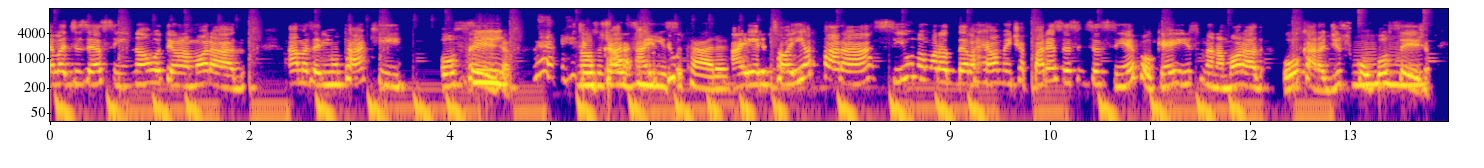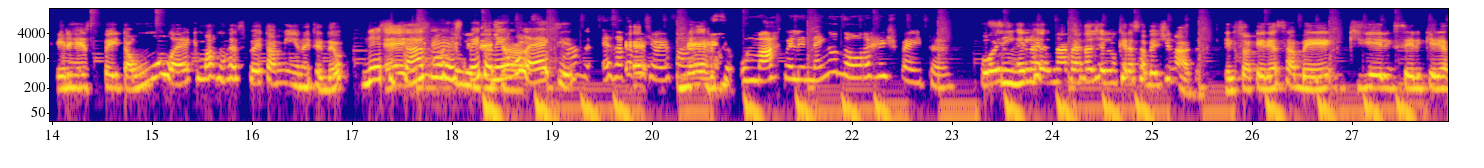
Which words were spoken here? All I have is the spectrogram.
ela dizer assim, não, eu tenho um namorado. Ah, mas ele não tá aqui. Ou seja, se Nossa, eu já ouvi aí isso, cara. Aí ele só ia parar se o namorado dela realmente aparecesse e dissesse assim: Epô, que é isso, minha namorada? Ô, cara, desculpa. Ou Uhum. seja, ele respeita um moleque, mas não respeita a mina, entendeu? Nesse É caso, não respeita nem o deixa- moleque. Exatamente, eu ia falar né? isso. O Marco, ele nem o Noah respeita. Pois, Sim. ele, na verdade, ele não queria saber de nada. Ele só queria saber que ele, se ele queria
